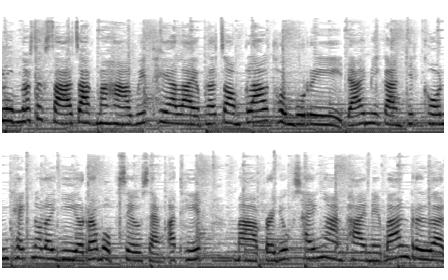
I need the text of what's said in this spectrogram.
กลุ่มนักศึกษาจากมหาวิทยาลัยพระจอมเกล้าธนบุรี ได้มีการคิดค้นเทคโนโลยีระบบเซลล์แสงอาทิตย์ มาประยุกต์ใช้งานภายในบ้านเรือน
